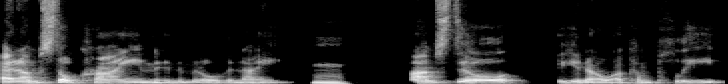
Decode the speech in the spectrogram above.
And I'm still crying in the middle of the night. Mm. I'm still, you know, a complete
